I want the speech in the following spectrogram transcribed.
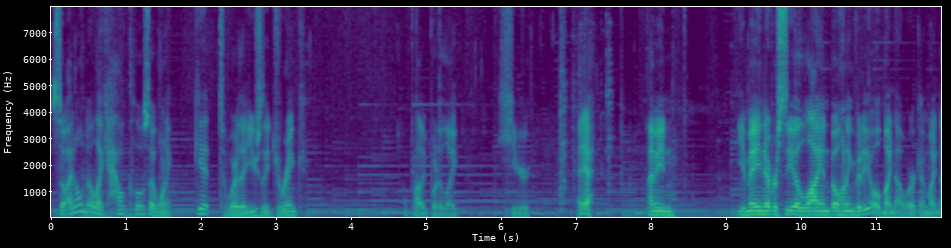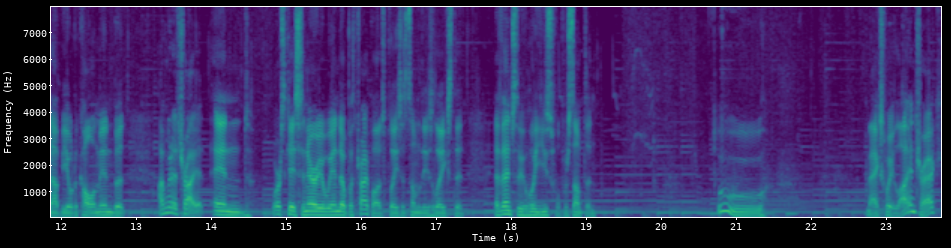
So I don't know like how close I want to get to where they usually drink. I'll probably put it like here. And yeah, I mean, you may never see a lion bow hunting video. It might not work. I might not be able to call them in, but I'm going to try it. And worst case scenario, we end up with tripods placed at some of these lakes that eventually will be useful for something. Ooh. Max weight lion track.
